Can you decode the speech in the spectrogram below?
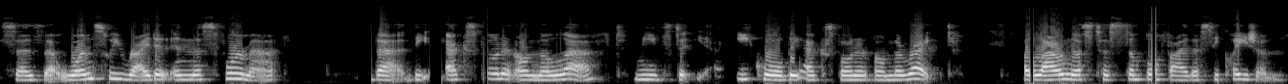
says that once we write it in this format, that the exponent on the left needs to equal the exponent on the right, allowing us to simplify this equation.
